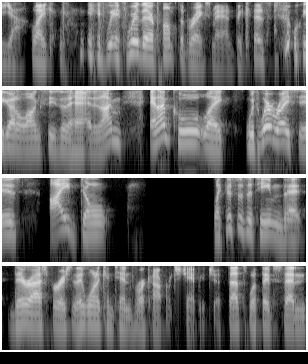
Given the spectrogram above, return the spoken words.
Yeah, like if we if we're there, pump the brakes, man, because we got a long season ahead, and I'm and I'm cool. Like with where Rice is, I don't like this is a team that their aspiration they want to contend for a conference championship. That's what they've said, and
